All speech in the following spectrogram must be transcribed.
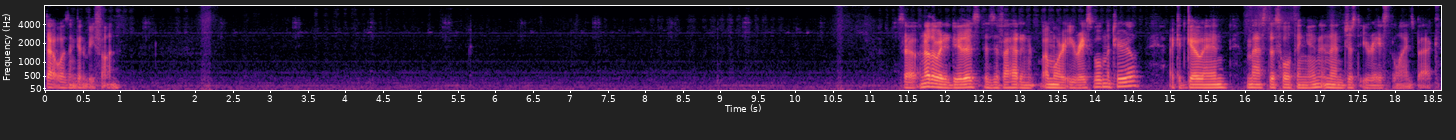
that wasn't going to be fun. So another way to do this is if I had an, a more erasable material, I could go in, mask this whole thing in, and then just erase the lines back.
